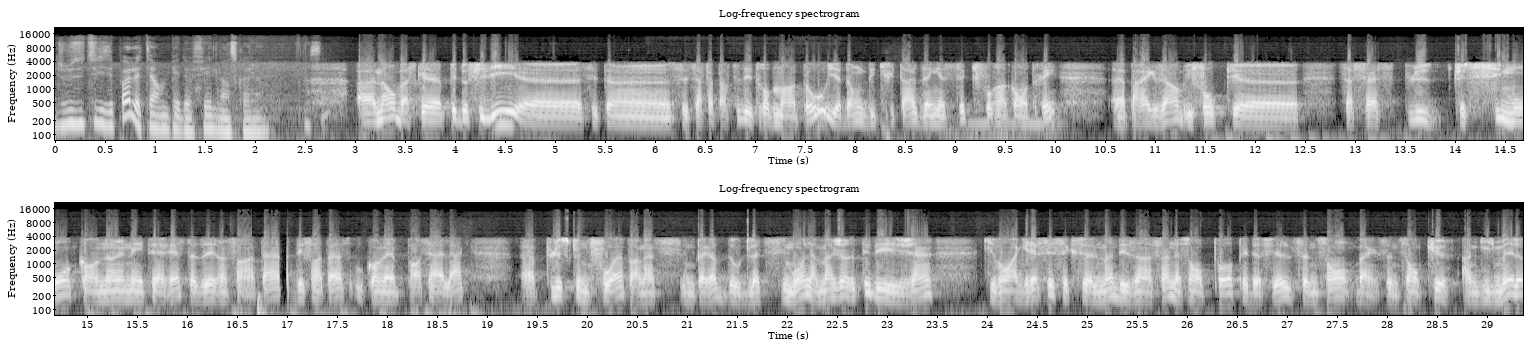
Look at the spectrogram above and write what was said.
Vous n'utilisez pas le terme pédophile dans ce cas-là. Euh, non, parce que pédophilie, euh, c'est un, ça fait partie des troubles mentaux. Il y a donc des critères diagnostiques qu'il faut rencontrer. Euh, par exemple, il faut que ça fasse plus que six mois qu'on a un intérêt, c'est-à-dire un fantasme, des fantasmes ou qu'on a passé à l'acte plus qu'une fois pendant une période d'au-delà de six mois. La majorité des gens qui vont agresser sexuellement des enfants ne sont pas pédophiles, ce ne sont ben ce ne sont que entre guillemets là,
